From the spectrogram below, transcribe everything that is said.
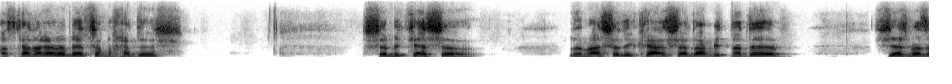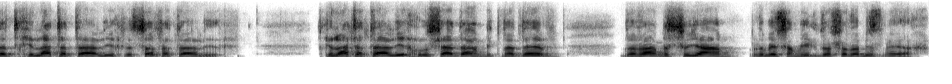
אז כאן הרב בעצם מחדש שבקשר למה שנקרא שאדם מתנדב, שיש בזה תחילת התהליך וסוף התהליך. תחילת התהליך הוא שאדם מתנדב דבר מסוים לבית המקדוש או למזבח.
